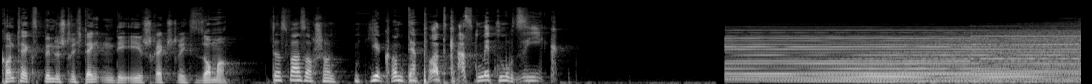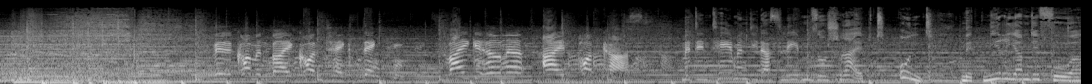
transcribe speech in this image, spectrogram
Kontext-denken.de-sommer. Das war's auch schon. Hier kommt der Podcast mit Musik. Bei Kontext Denken. Zwei Gehirne, ein Podcast. mit den Themen, die das Leben so schreibt. Und mit Miriam Devor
